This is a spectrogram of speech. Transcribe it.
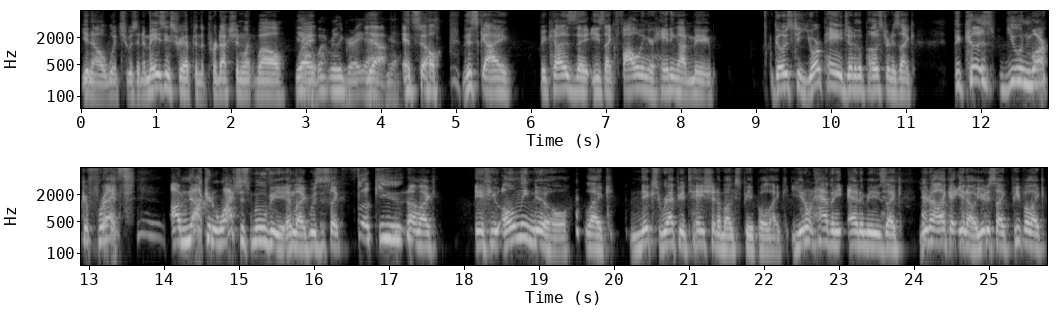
You know, which was an amazing script, and the production went well. Yeah, right? it went really great. Yeah, yeah. yeah. And so this guy, because they, he's like following or hating on me, goes to your page under the poster and is like, because you and Mark are friends, I'm not gonna watch this movie. And like was just like, fuck you. And I'm like, if you only knew like Nick's reputation amongst people, like you don't have any enemies, like you're not like a, you know, you're just like people like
